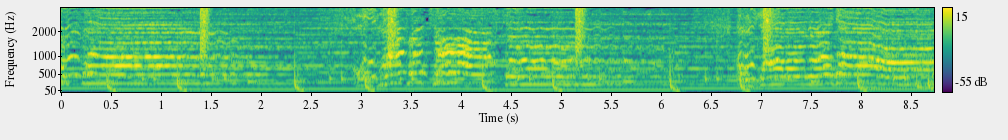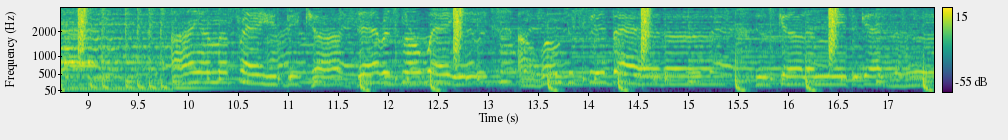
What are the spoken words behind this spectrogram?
It happens so often. Again and again. I am afraid because there is no way. I want to feel better. This girl and me together.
